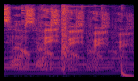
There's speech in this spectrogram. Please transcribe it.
Marcel Fisher.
